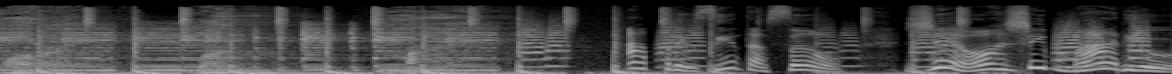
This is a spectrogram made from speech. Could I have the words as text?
One Mind. Apresentação: George Mário.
